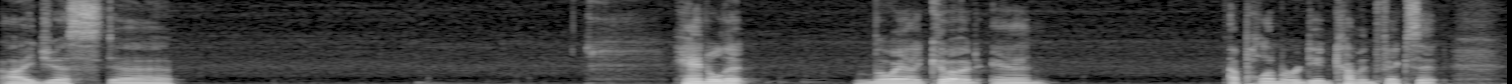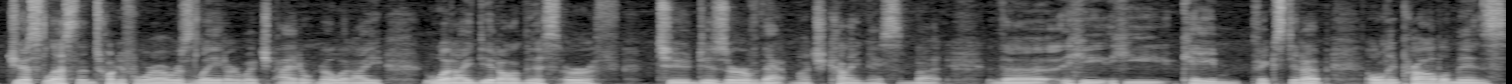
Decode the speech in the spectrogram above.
I just uh, handled it the way I could, and a plumber did come and fix it just less than 24 hours later, which I don't know what I what I did on this earth to deserve that much kindness, but the he he came, fixed it up. Only problem is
